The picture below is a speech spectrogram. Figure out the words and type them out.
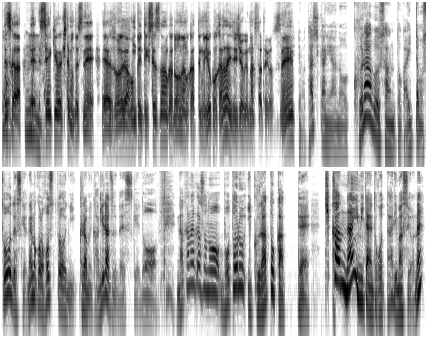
ですから、うんえー請求が来てもですね、えーそれが本当に適切なのかどうなのかっていうのがよくわからないという状況になってたということですね。でも確かにあのクラブさんとか行ってもそうですけどね、まあ、これホストにクラブに限らずですけどなかなかそのボトルいくらとかって期間ないみたいなところってありますよね。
